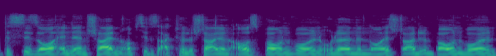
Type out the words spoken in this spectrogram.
bis Saisonende entscheiden, ob sie das aktuelle Stadion ausbauen wollen oder ein neues Stadion bauen wollen.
